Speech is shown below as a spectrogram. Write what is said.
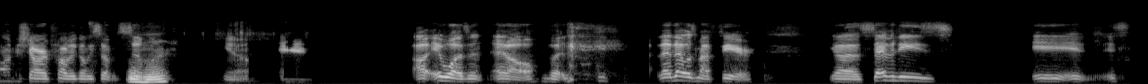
Longest Yard's probably gonna be something similar, you know. And uh, it wasn't at all, but that that was my fear. Uh, '70s, it, it, it's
